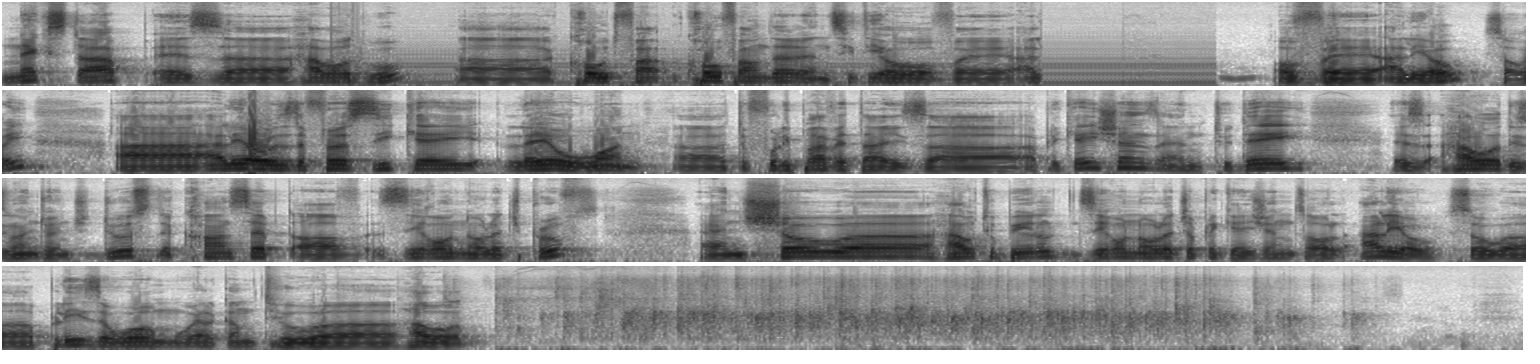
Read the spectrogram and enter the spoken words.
Next up is uh, Howard Wu, uh, co-founder and CTO of uh, of uh, Aleo. Sorry, uh, Aleo is the first zk layer one uh, to fully privatize applications, and today is Howard is going to introduce the concept of zero knowledge proofs and show how to build zero knowledge applications on Aleo. So please a warm welcome to Howard.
